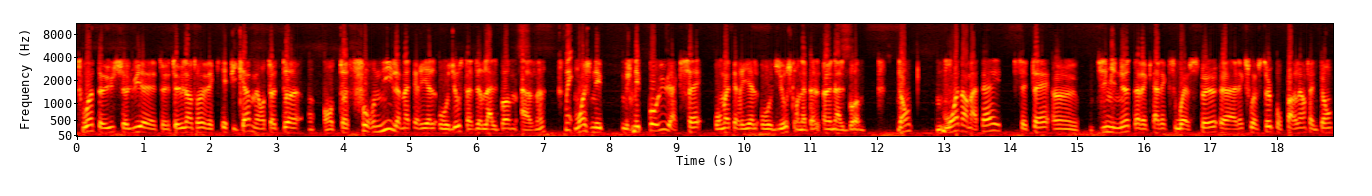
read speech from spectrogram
Toi, tu as eu celui, tu as eu l'entrevue avec Epica, mais on t'a on- on t'a fourni le matériel audio, c'est-à-dire l'album avant. Moi, je n'ai je n'ai pas eu accès au matériel audio, ce qu'on appelle un album. Donc, moi, dans ma tête, c'était un 10 minutes avec Alex Webster, euh, Alex Webster pour parler, en fin de compte,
